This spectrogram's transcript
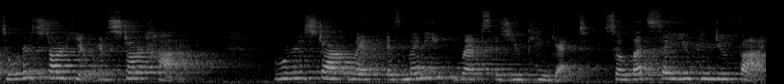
So we're gonna start here. We're gonna start high. We're gonna start with as many reps as you can get. So let's say you can do five.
